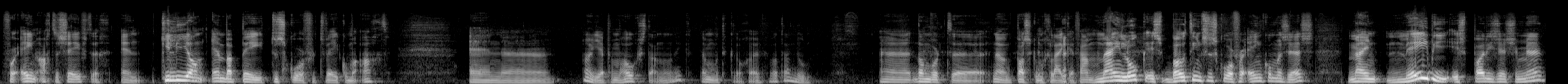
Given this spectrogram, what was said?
voor 1,78. En Kylian Mbappé te score voor 2,8. En, oh, je hebt hem hoger staan dan ik. Dan moet ik nog even wat aan doen. Eh, dan, wordt, eh, nou, dan pas ik hem gelijk even aan. Mijn lok is Boteamse score voor 1,6. Mijn maybe is Paris Saint-Germain.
